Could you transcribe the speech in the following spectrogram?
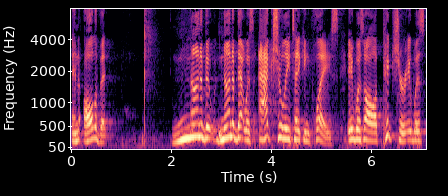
And all of it None of it, none of that was actually taking place. It was all a picture. It was,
